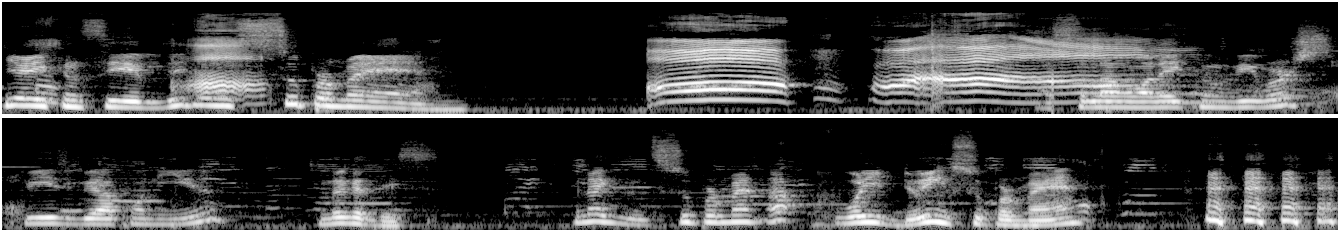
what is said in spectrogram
Here you can see little Superman. Assalamu alaikum viewers, peace be upon you. Look at this. You like Superman? Oh, what are you doing, Superman? I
